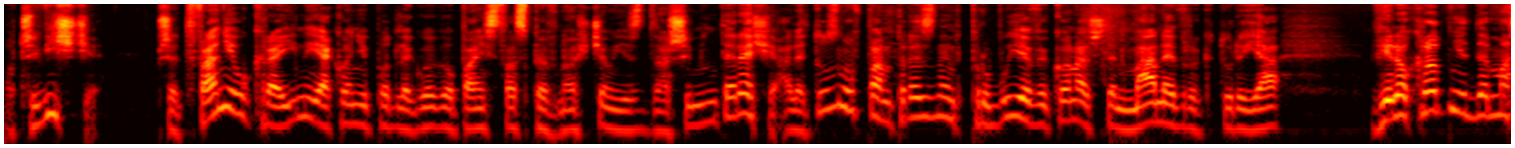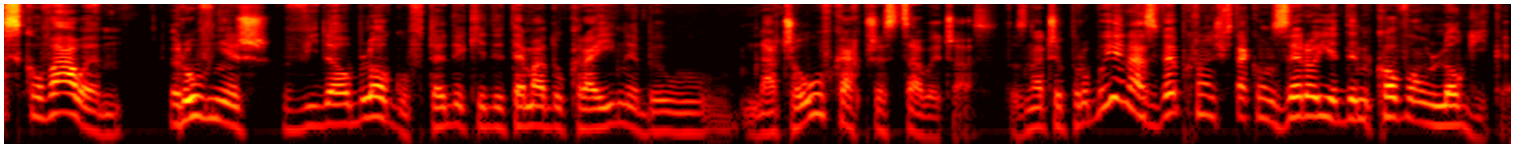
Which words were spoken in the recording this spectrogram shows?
Oczywiście Przetrwanie Ukrainy jako niepodległego państwa z pewnością jest w naszym interesie, ale tu znów pan prezydent próbuje wykonać ten manewr, który ja wielokrotnie demaskowałem również w wideoblogu, wtedy kiedy temat Ukrainy był na czołówkach przez cały czas. To znaczy próbuje nas wepchnąć w taką zero-jedynkową logikę.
